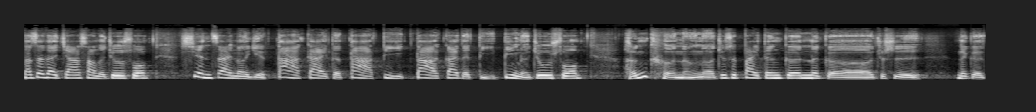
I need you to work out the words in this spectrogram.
那再再加上呢，就是说现在呢也大概的大地大概的底定了，就是说很可能呢，就是拜登跟那个就是。那个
